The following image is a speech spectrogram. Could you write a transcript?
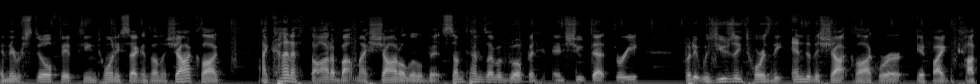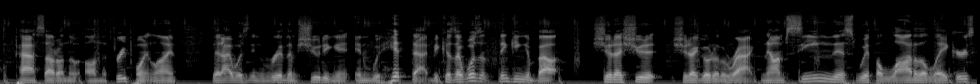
and there were still 15, 20 seconds on the shot clock, I kind of thought about my shot a little bit. Sometimes I would go up and, and shoot that three but it was usually towards the end of the shot clock where if I caught the pass out on the on the three point line, that I was in rhythm shooting it and would hit that because I wasn't thinking about should I shoot it, should I go to the rack. Now I'm seeing this with a lot of the Lakers,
